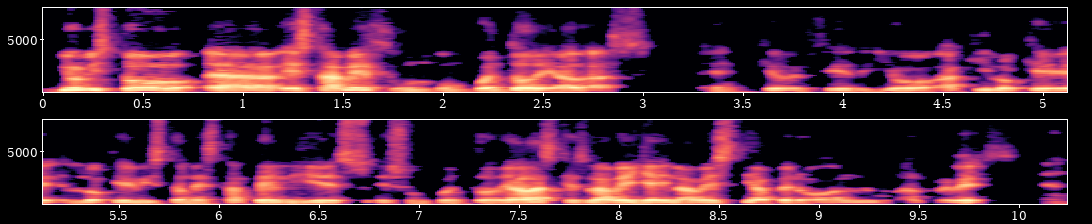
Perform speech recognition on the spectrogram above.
Yo he visto esta vez un cuento de hadas. ¿eh? Quiero decir, yo aquí lo que, lo que he visto en esta peli es, es un cuento de hadas, que es La Bella y la Bestia, pero al, al revés. ¿eh?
